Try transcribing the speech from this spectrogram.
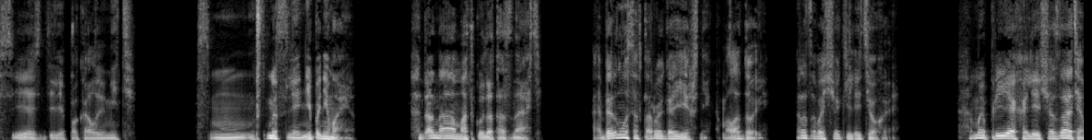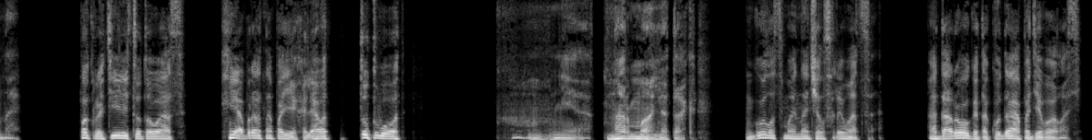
«Съездили поколымить». «В смысле, не понимаю». «Да нам откуда-то знать». Обернулся второй гаишник, молодой, розовощекий Летёха. Мы приехали еще затемно. Покрутились тут у вас и обратно поехали, а вот тут вот...» «Нет, нормально так». Голос мой начал срываться. «А дорога-то куда подевалась?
